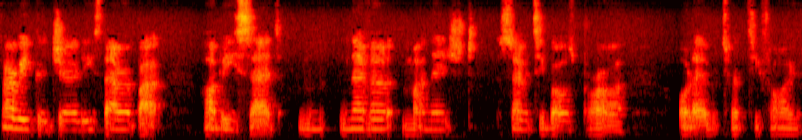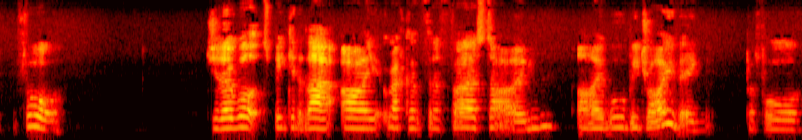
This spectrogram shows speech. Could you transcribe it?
Very good journeys there But Hubby said, never managed 70 miles per hour on M25 before. Do you know what? Speaking of that, I reckon for the first time I will be driving before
